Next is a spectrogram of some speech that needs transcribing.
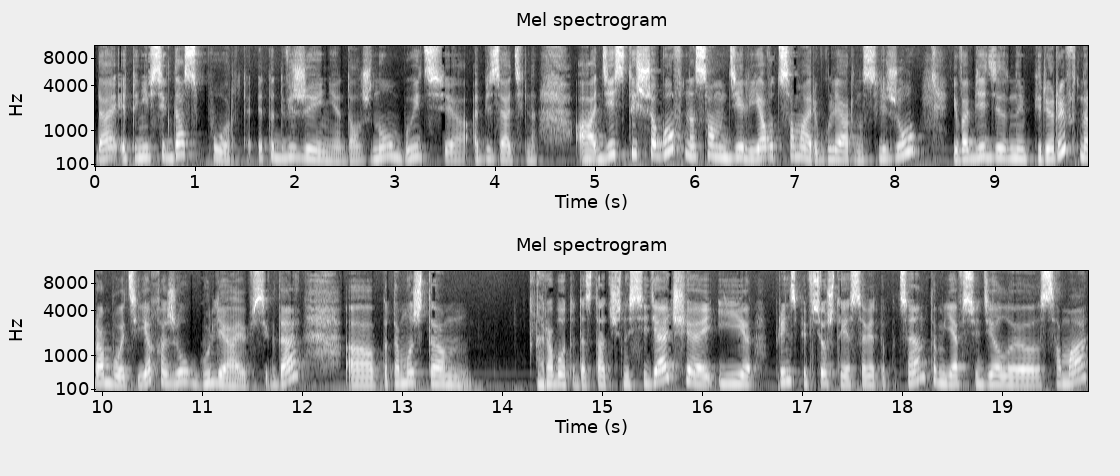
да, это не всегда спорт, это движение должно быть э, обязательно. А 10 тысяч шагов, на самом деле, я вот сама регулярно слежу, и в обеденный перерыв на работе я хожу, гуляю всегда, а, потому что работа достаточно сидячая, и, в принципе, все, что я советую пациентам, я все делаю сама,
